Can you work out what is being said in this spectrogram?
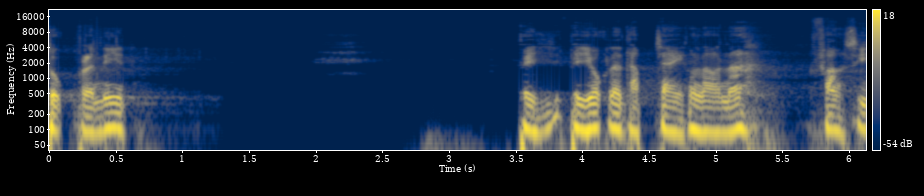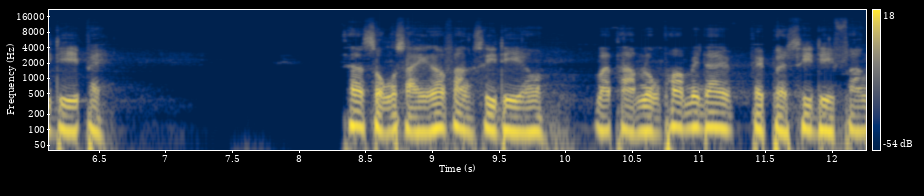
สุขประณีต ไปไปยกระดับใจของเรานะ ฟังซีดีไป ถ้าสงสัยก็ฟังซีดีเอามาถามหลวงพ่อไม่ได้ไปเปิดซีดีฟัง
